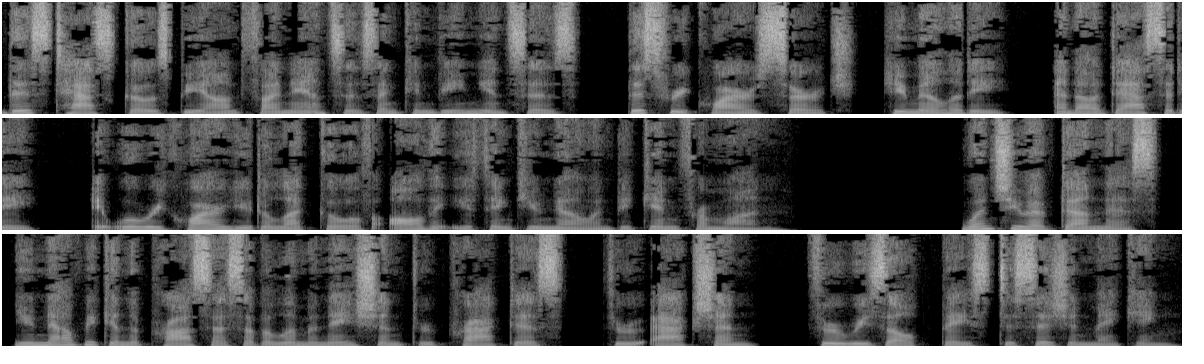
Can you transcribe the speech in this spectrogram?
This task goes beyond finances and conveniences, this requires search, humility, and audacity, it will require you to let go of all that you think you know and begin from one. Once you have done this, you now begin the process of elimination through practice, through action, through result based decision making.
